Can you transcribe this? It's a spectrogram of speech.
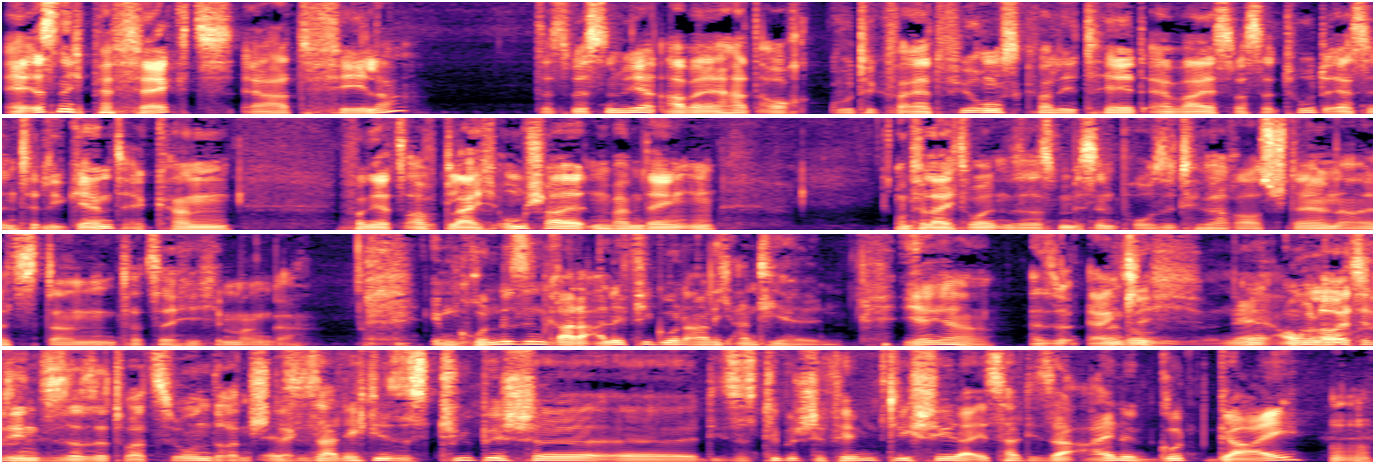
Er ist nicht perfekt, er hat Fehler, das wissen wir, aber er hat auch gute er hat Führungsqualität, er weiß, was er tut, er ist intelligent, er kann von jetzt auf gleich umschalten beim Denken. Und vielleicht wollten sie das ein bisschen positiver herausstellen als dann tatsächlich im Manga. Im Grunde sind gerade alle Figuren eigentlich Antihelden. Ja, ja. Also eigentlich ne, nur auch- Leute, die in dieser Situation drin stecken. Es ist halt nicht dieses typische, äh, dieses typische Filmklischee, da ist halt dieser eine Good Guy Mhm.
